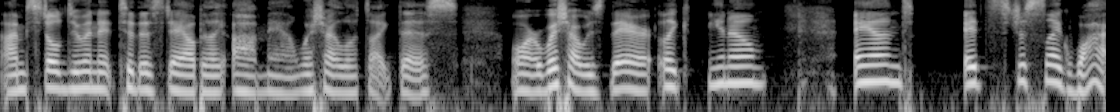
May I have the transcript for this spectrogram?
I'm still doing it to this day. I'll be like, oh man, wish I looked like this or wish I was there. Like, you know, and it's just like, why?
